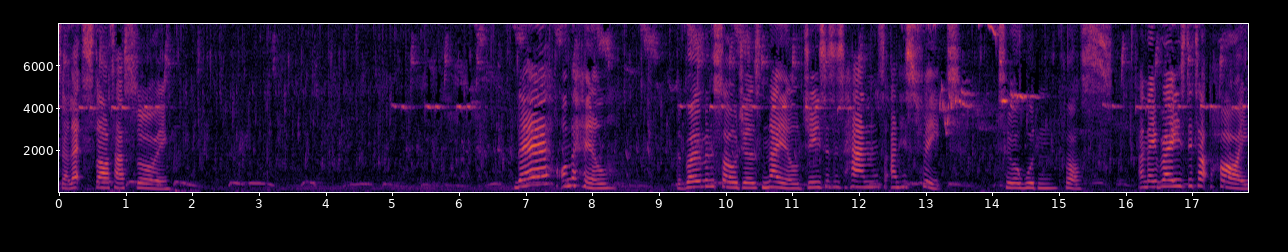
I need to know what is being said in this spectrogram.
So let's start our story. There on the hill the Roman soldiers nailed Jesus' hands and his feet to a wooden cross and they raised it up high.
